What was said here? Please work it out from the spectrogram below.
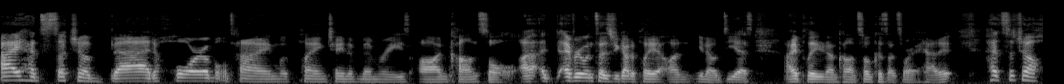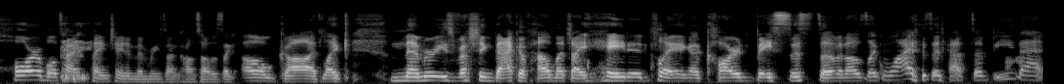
I had such a bad, horrible time with playing Chain of Memories on console. I, everyone says you got to play it on, you know, DS. I played it on console because that's where I had it. Had such a horrible time playing Chain of Memories on console. I was like, oh god, like memories rushing back of how much I hated playing a card-based system, and I was like, why does it have to be that?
